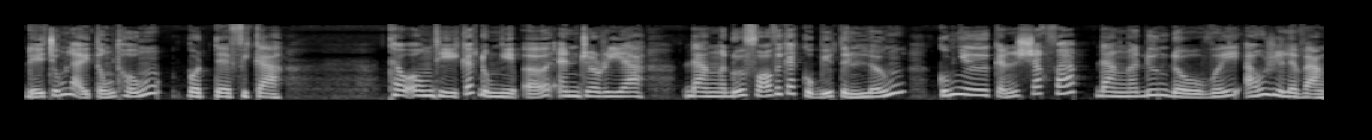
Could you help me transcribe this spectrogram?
để chống lại Tổng thống Bouteflika. Theo ông thì các đồng nghiệp ở Algeria đang đối phó với các cuộc biểu tình lớn, cũng như cảnh sát Pháp đang đương đầu với áo gilet vàng.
